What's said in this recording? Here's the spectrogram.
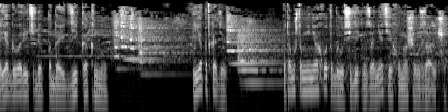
я говорю тебе, подойди к окну». И я подходил, потому что мне неохота было сидеть на занятиях у нашего зауча.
